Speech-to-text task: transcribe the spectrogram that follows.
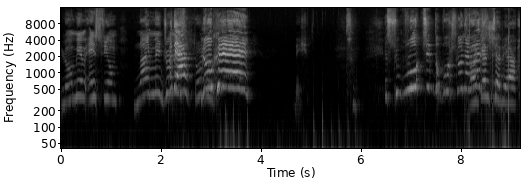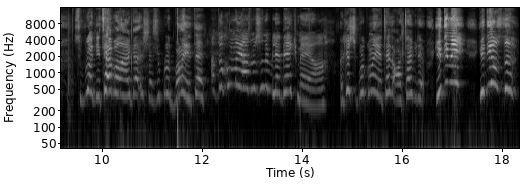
Lomium, Esium, Naime, Hadi ya. Loki. 5 Ya Sprout çıktı başka ne versin? Arkadaşlar ya. Sprout yeter bana arkadaşlar. Sprout bana yeter. Ya dokunma yazmasını bile bekme ya. Arkadaşlar Sprout bana yeter artar bile. Yedi mi? Yedi yazdı.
